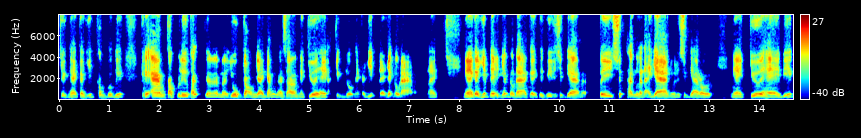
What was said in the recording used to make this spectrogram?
Chứ ngày ca diếp không có biết cái am cốc liêu thất ờ, nó vuông tròn dài ngắn là sao. Ngày chưa hề đặt chân vô ngày ca diếp để nhất đầu đà. Này ngày ca diếp để nhất đầu đà kể từ khi xuất gia đó, tuy xuất thân là đại gia nhưng mà xuất gia rồi ngày chưa hề biết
